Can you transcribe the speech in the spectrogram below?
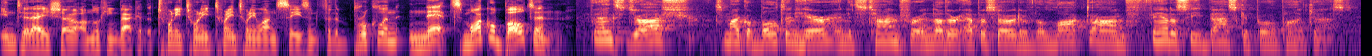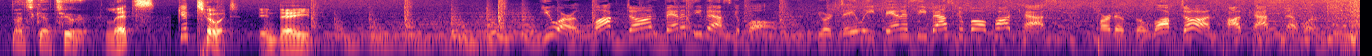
In today's show, I'm looking back at the 2020 2021 season for the Brooklyn Nets. Michael Bolton. Thanks, Josh. It's Michael Bolton here, and it's time for another episode of the Locked On Fantasy Basketball Podcast. Let's get to it. Let's get to it, indeed. You are Locked On Fantasy Basketball, your daily fantasy basketball podcast, part of the Locked On Podcast Network.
